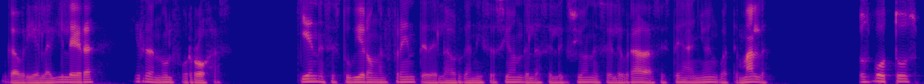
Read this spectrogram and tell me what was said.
Gabriel Aguilera y Ranulfo Rojas, quienes estuvieron al frente de la organización de las elecciones celebradas este año en Guatemala. Los votos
